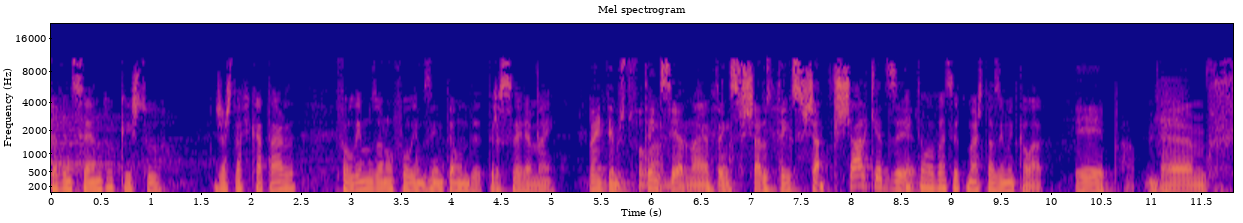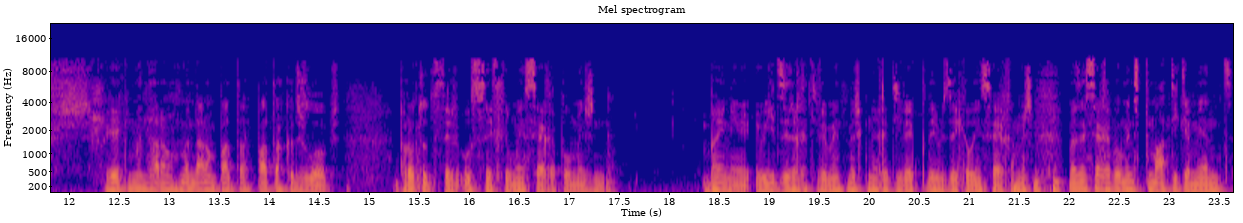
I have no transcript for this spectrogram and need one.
Avançando, que isto já está a ficar tarde, falemos ou não falemos então da terceira mãe. Bem, temos de falar. Tem que ser, não é? Tem que se fechar, tem que se fechar. Fechar quer dizer. Então avança, Tomás, estás aí muito calado. Epá. Um, porque é que mandaram, mandaram para, a, para a Toca dos Lobos? Pronto, o ser, o ser filme encerra pelo menos Bem, né, eu ia dizer narrativamente, mas que narrativa é que podemos dizer que ele encerra? Mas, mas encerra pelo menos tematicamente.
